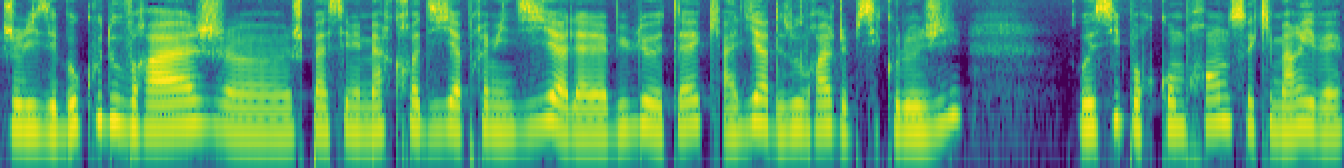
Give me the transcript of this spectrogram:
Je lisais beaucoup d'ouvrages, euh, je passais mes mercredis après-midi à la bibliothèque à lire des ouvrages de psychologie, aussi pour comprendre ce qui m'arrivait.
